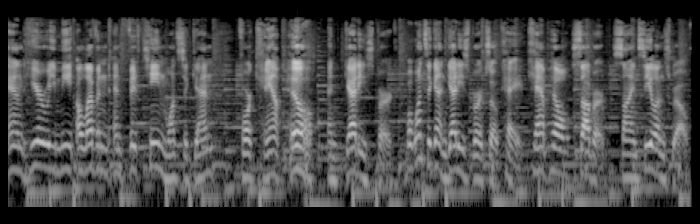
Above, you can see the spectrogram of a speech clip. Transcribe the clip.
And here we meet 11 and 15 once again for Camp Hill and Gettysburg. But once again, Gettysburg's okay. Camp Hill, suburb, sign Selinsgrove.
